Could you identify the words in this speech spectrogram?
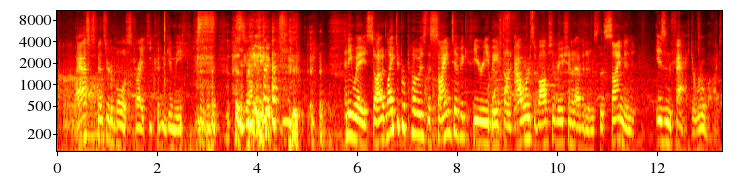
I asked Spencer to bowl a strike. He couldn't give me. That's right. Anyway, so I would like to propose the scientific theory based on hours of observation and evidence that Simon is in fact a robot.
